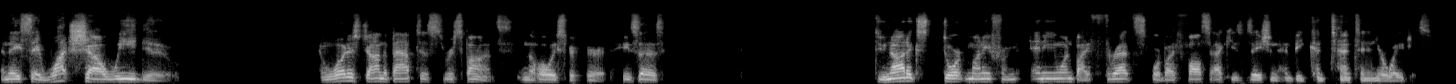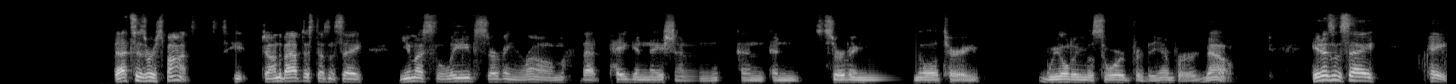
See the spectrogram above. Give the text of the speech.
and they say, What shall we do? And what is John the Baptist's response in the Holy Spirit? He says, Do not extort money from anyone by threats or by false accusation and be content in your wages. That's his response. He, John the Baptist doesn't say, you must leave serving Rome, that pagan nation, and, and serving military, wielding the sword for the emperor. No. He doesn't say, hey,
